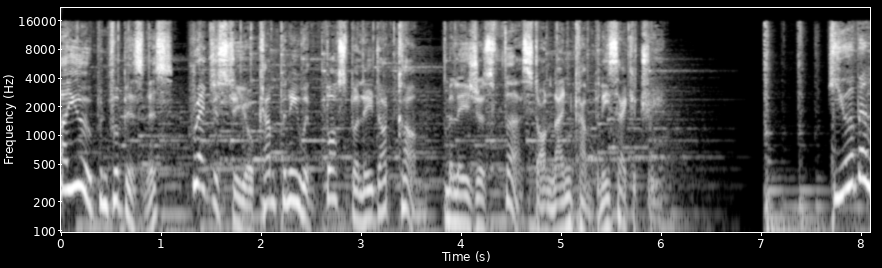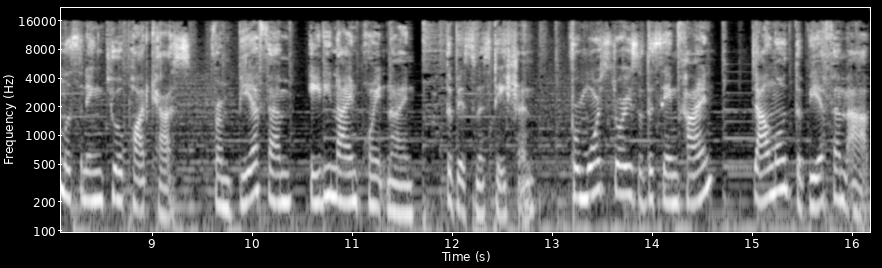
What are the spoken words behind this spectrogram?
Are you open for business? Register your company with bossbole.com, Malaysia's first online company secretary. You have been listening to a podcast from BFM 89.9, the business station. For more stories of the same kind, download the BFM app.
